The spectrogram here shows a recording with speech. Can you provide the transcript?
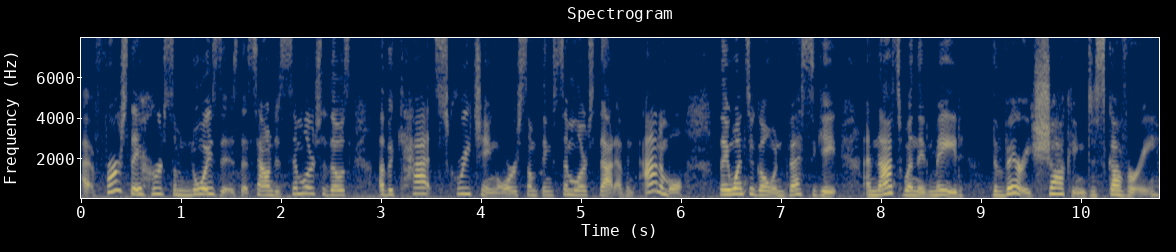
at first they heard some noises that sounded similar to those of a cat screeching or something similar to that of an animal. They went to go investigate, and that's when they made the very shocking discovery.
